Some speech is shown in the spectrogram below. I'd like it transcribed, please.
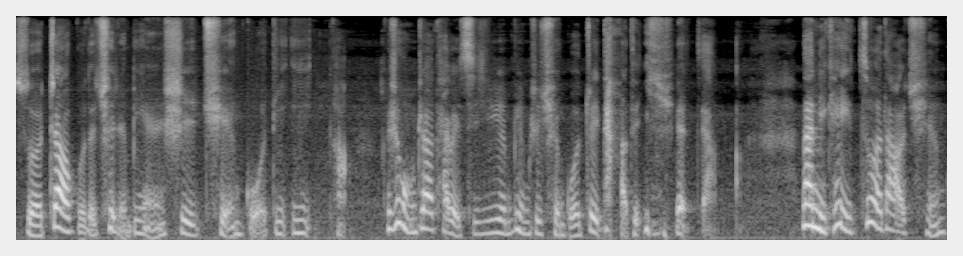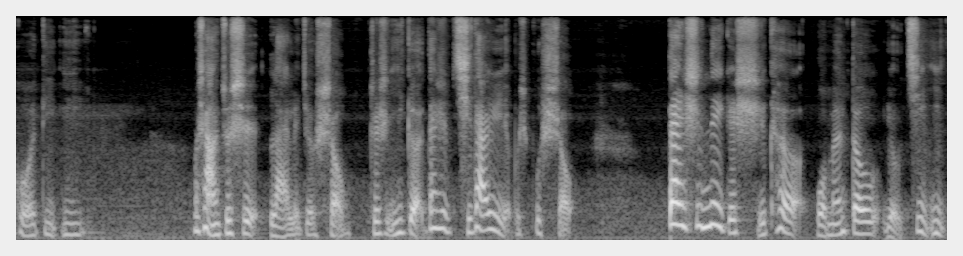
所照顾的确诊病人是全国第一，哈。可是我们知道台北慈济医院并不是全国最大的医院，这样。那你可以做到全国第一，我想就是来了就收，这是一个。但是其他院也不是不收，但是那个时刻我们都有记忆，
